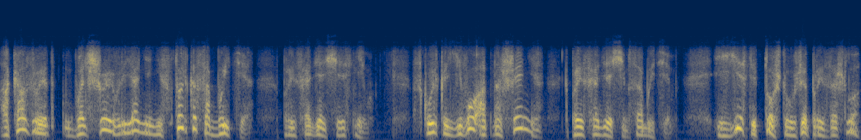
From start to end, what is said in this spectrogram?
оказывает большое влияние не столько события, происходящее с ним, сколько его отношение к происходящим событиям. И если то, что уже произошло,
